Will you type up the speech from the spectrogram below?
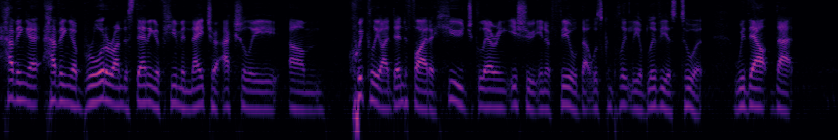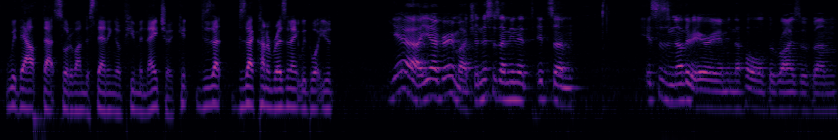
having a having a broader understanding of human nature actually um, quickly identified a huge glaring issue in a field that was completely oblivious to it without that without that sort of understanding of human nature. Can, does that does that kind of resonate with what you? Yeah, yeah, very much. And this is, I mean, it, it's um, this is another area. I mean, the whole the rise of um,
